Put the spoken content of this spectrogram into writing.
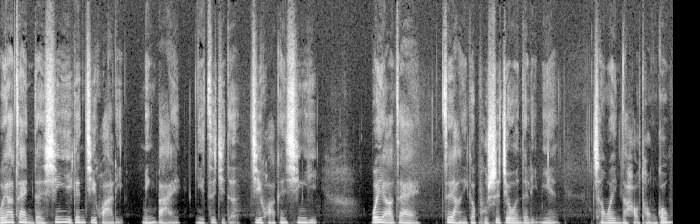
我要在你的心意跟计划里明白你自己的计划跟心意。我也要在这样一个普世救恩的里面，成为你的好童工。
